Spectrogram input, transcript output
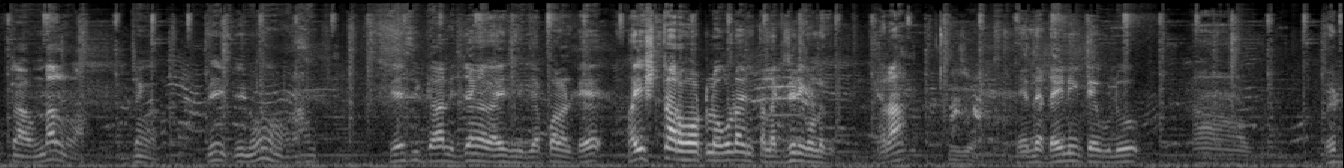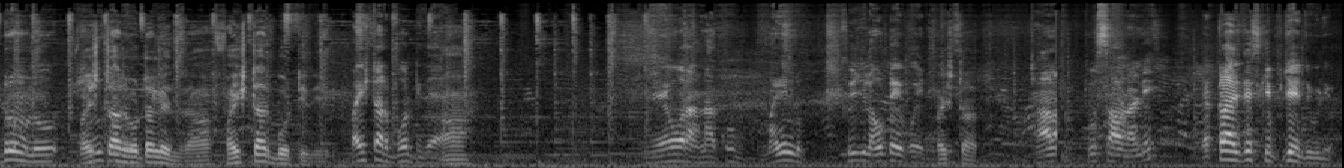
ఇట్లా ఉండాలరా నిజంగా. నేను బేసిక్గా నిజంగా guys చెప్పాలంటే ఫైవ్ స్టార్ హోటల్లో కూడా ఇంత లగ్జరీగా ఉండదు. ఎరా ఏంటంటే డైనింగ్ టేబుల్ బెడ్రూమ్లు ఫైవ్ స్టార్ హోటల్ ఏందిరా? ఫైవ్ స్టార్ బోట్ ఇది. ఫైవ్ స్టార్ బోట్ ఇదే. ఆ, ఏమోరా నాకు మైండ్ ఫీజులు అవుట్ అయిపోయింది ఫైవ్ స్టార్. చాలా చూస్తా ఉండండి. ఎక్కడ అయితే స్కిప్ చేయొద్దు video.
